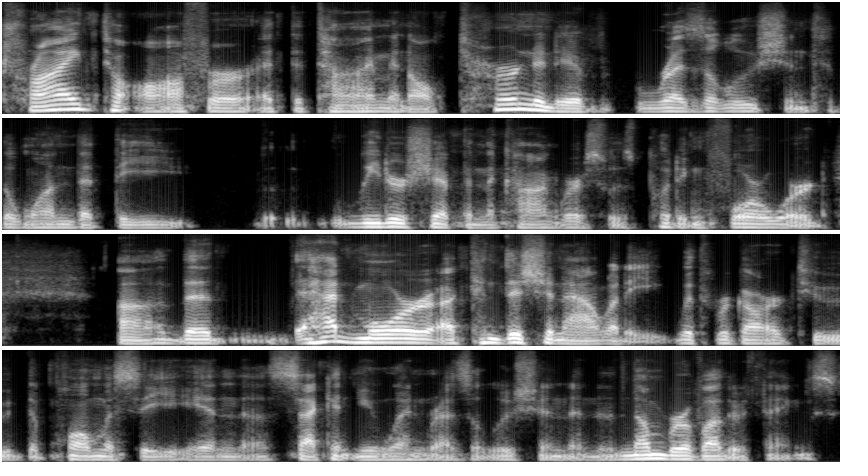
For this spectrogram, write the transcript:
tried to offer at the time an alternative resolution to the one that the leadership in the Congress was putting forward uh, that had more uh, conditionality with regard to diplomacy in the second UN resolution and a number of other things.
